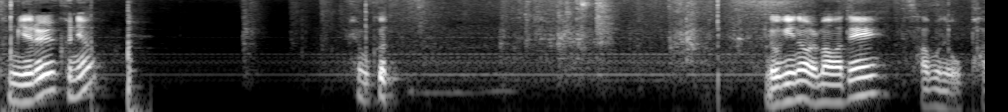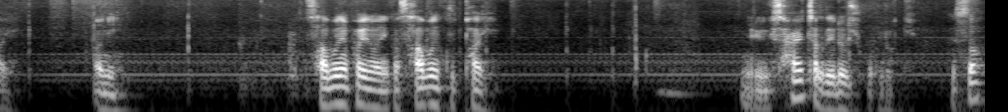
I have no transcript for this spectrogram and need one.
그럼 얘를 그냥 그럼 끝. 여기는 얼마가 돼? 4분의 5파이. 아니. 4분의 파이가 아니까 4분의 9파이. 여기 살짝 내려주고 이렇게. 됐어?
